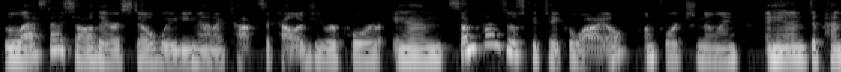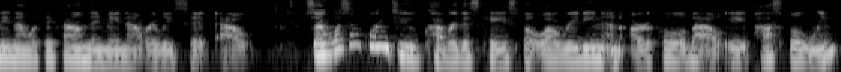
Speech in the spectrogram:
The last I saw, they are still waiting on a toxicology report, and sometimes those could take a while, unfortunately. And depending on what they found, they may not release it out. So I wasn't going to cover this case, but while reading an article about a possible link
